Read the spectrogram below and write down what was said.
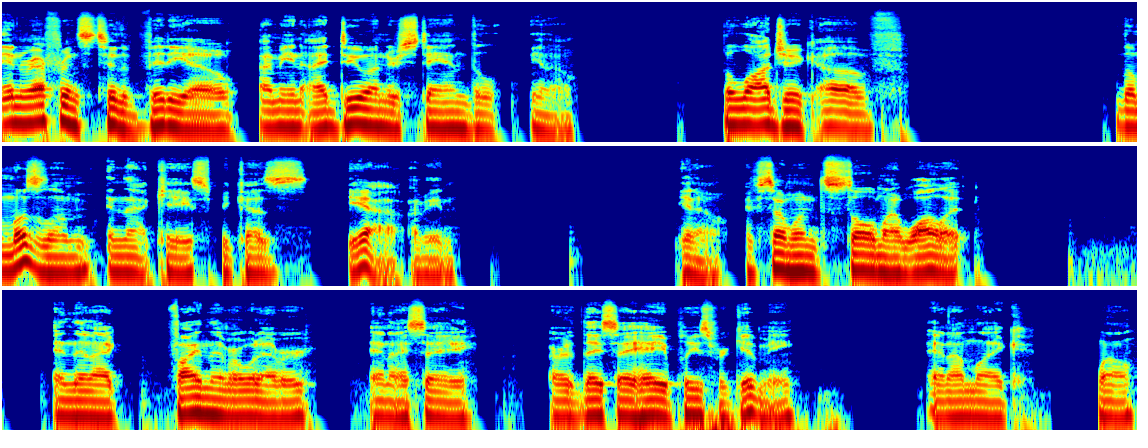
in reference to the video, I mean, I do understand the, you know, the logic of the Muslim in that case because yeah, I mean you know, if someone stole my wallet and then I find them or whatever and I say or they say, "Hey, please forgive me." And I'm like, "Well,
